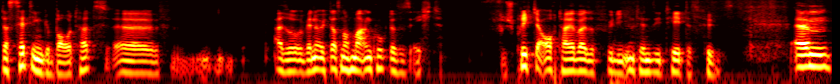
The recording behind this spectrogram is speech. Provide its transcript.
das Setting gebaut hat. Äh, also, wenn ihr euch das nochmal anguckt, das ist echt. Spricht ja auch teilweise für die Intensität des Films. Ähm,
